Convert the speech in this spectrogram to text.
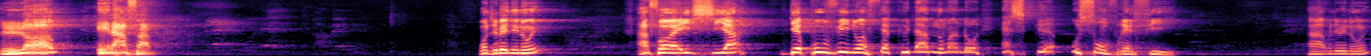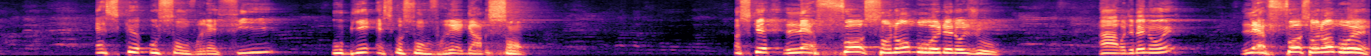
l'homme et la femme. Bon Dieu béni nous. À fort ici, dépourvu, nous fait que dame, nous demandons, est-ce que où sont vraies filles? Ah, bon Dieu béni nous. Est-ce que où sont vraies filles? ou bien est-ce que son vrai garçon? Parce que les faux sont nombreux de nos jours. Ah, vous avez bien, Les faux sont nombreux.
